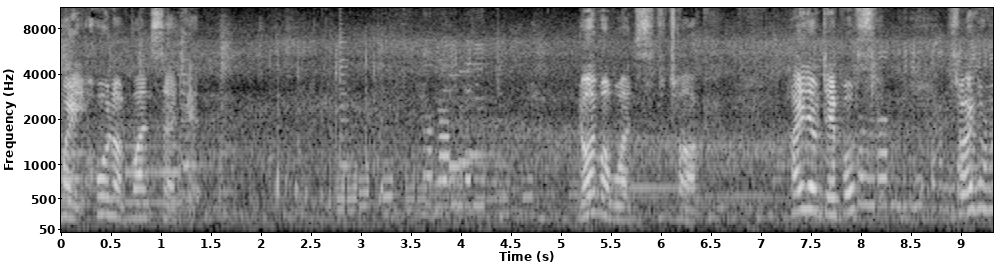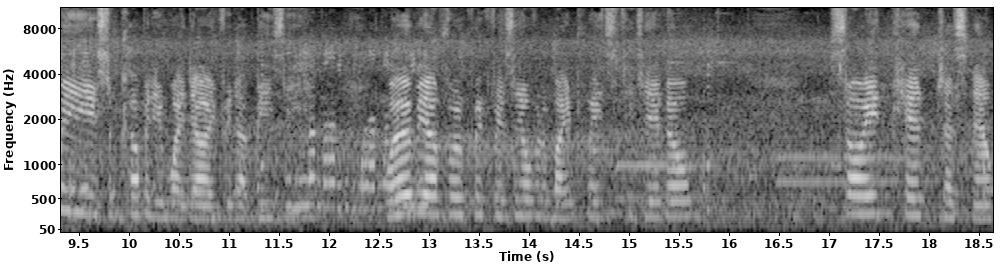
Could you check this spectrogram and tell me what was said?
Wait, hold on one second. Norma wants to talk. Hi there, Dimples. So I can really use some company right now if you're not busy. Will be up for a quick visit over to my place, Diego? Sorry, can't just now.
